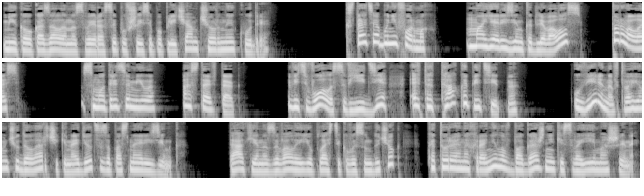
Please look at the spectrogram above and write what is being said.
Мика указала на свои рассыпавшиеся по плечам черные кудри. «Кстати, об униформах. Моя резинка для волос порвалась. Смотрится мило. Оставь так. Ведь волосы в еде — это так аппетитно!» Уверена, в твоем чудо-ларчике найдется запасная резинка. Так я называла ее пластиковый сундучок, который она хранила в багажнике своей машины.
